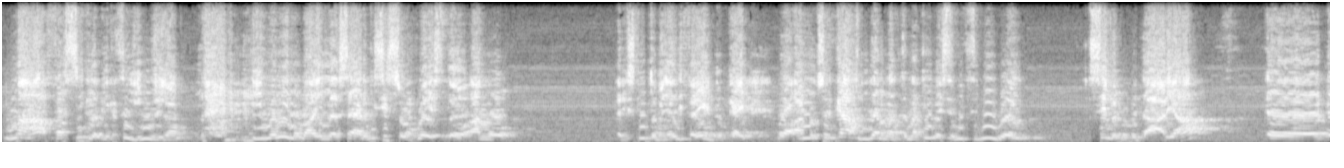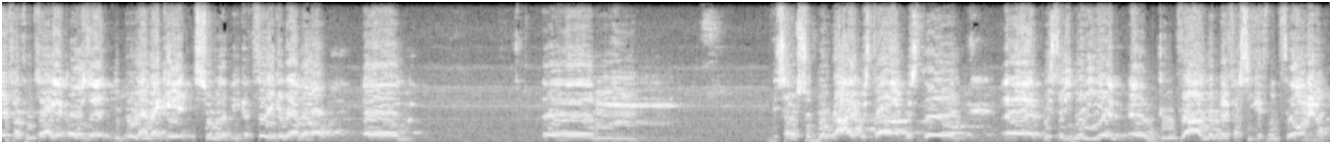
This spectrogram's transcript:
Ma far sì che le applicazioni li usino. I Huawei Mobile Services sono questo, hanno riscritto in maniera differente, ok? Però hanno cercato di dare un'alternativa ai servizi Google sempre proprietaria eh, per far funzionare le cose. Il problema è che sono le applicazioni che devono ehm, ehm, diciamo, supportare questa, questo, eh, queste librerie, eh, utilizzarle per far sì che funzionino.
